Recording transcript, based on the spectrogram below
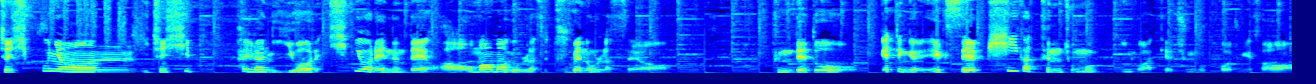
2019년, 2018년 2월, 12월에 했는데, 와, 어마어마하게 올랐어요. 두 배는 올랐어요. 근데도 꽤 땡겨요. XLP 같은 종목인 것 같아요. 중국 거 중에서.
